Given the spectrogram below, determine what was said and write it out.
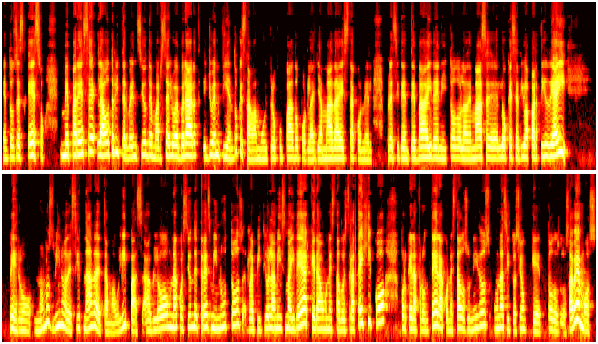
Entonces, eso. Me parece la otra intervención de Marcelo Ebrard. Yo entiendo que estaba muy preocupado por la llamada esta con el presidente Biden y todo lo demás, eh, lo que se dio a partir de ahí. Pero no nos vino a decir nada de Tamaulipas. Habló una cuestión de tres minutos, repitió la misma idea, que era un estado estratégico, porque era frontera con Estados Unidos, una situación que todos lo sabemos,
